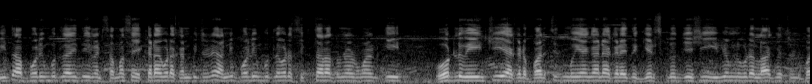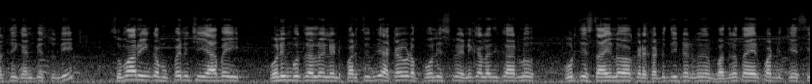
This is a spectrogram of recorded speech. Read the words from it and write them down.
మిగతా పోలింగ్ బూత్లో అయితే ఇలాంటి సమస్య ఎక్కడా కూడా కనిపించలేదు అన్ని పోలింగ్ బూత్లు కూడా సిక్స్ తర్వాత ఉన్నటువంటి ఓట్లు వేయించి అక్కడ పరిస్థితి ముఖ్యంగానే అక్కడైతే గేట్స్ క్లోజ్ చేసి ఈవీఎంలు కూడా లాక్ వేస్తున్న పరిస్థితి కనిపిస్తుంది. సుమారు ఇంకా ముప్పై నుంచి యాభై పోలింగ్ బూత్లలో ఇలాంటి పరిస్థితి ఉంది. అక్కడ కూడా పోలీసులు ఎన్నికల అధికారులు పూర్తి స్థాయిలో అక్కడ కట్టుదిట్టడం మీద భద్రతా ఏర్పాట్లు చేసి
